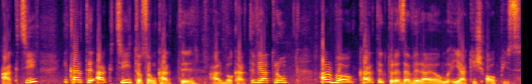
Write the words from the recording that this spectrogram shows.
akcji i karty akcji to są karty albo karty wiatru, albo karty, które zawierają jakiś opis.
